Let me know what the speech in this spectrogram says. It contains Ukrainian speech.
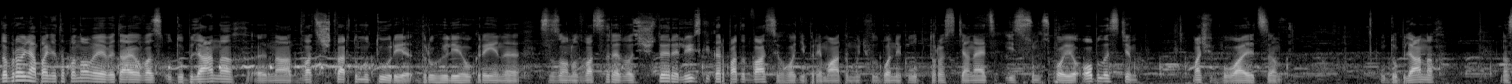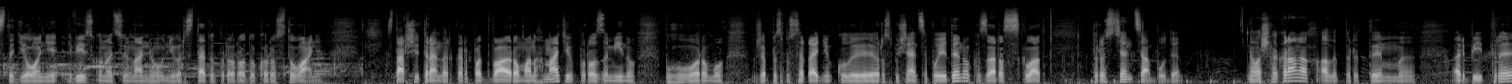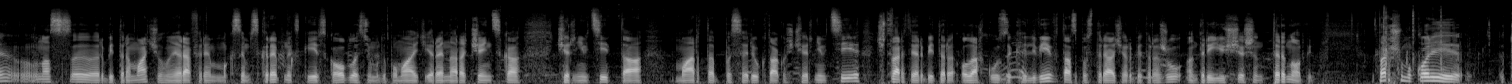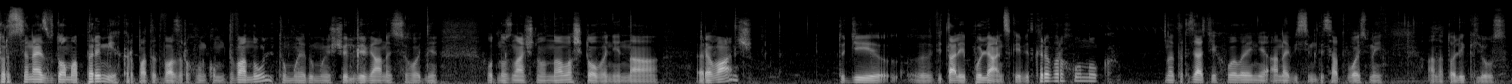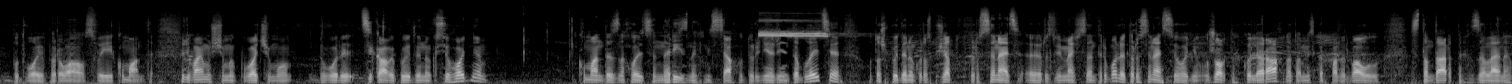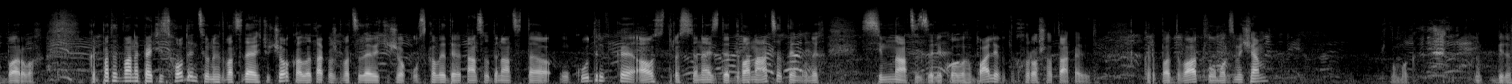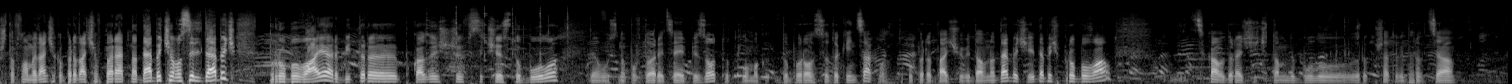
Доброго дня, пані та панове. Я вітаю вас у Дублянах е, на 24-му турі Другої ліги України сезону 23-24. Львівські Карпати 2 сьогодні прийматимуть футбольний клуб Тростянець із Сумської області. Матч відбувається у Дублянах на стадіоні Львівського національного університету природокористування. Старший тренер Карпат 2 Роман Гнатів. Про заміну поговоримо вже безпосередньо, коли розпочнеться поєдинок. Зараз склад Тростянця буде на ваших екранах, але перед тим е, арбітри у нас е, арбітри матчу, головний рефері Максим Скрипник з Київської області. Йому допомагають Ірина Рачинська, Чернівці та Марта Писарюк, також Чернівці. Четвертий арбітр Олег Кузик Львів та спостерігач арбітражу Андрій Ющишин Тернопіль. У першому колі Торсянець вдома переміг Карпати 2 з рахунком 2-0, тому я думаю, що львів'яни сьогодні однозначно налаштовані на реванш. Тоді е, Віталій Полянський відкрив рахунок на 30-й хвилині, а на 88-й Анатолій Клюс подвоїв перевагу своєї команди. Сподіваємося, що ми побачимо доволі цікавий поєдинок сьогодні. Команди знаходяться на різних місцях у турнірній таблиці. Отож, поєдинок розпочато Тросинець е, розвів м'яч в. Тросинець сьогодні у жовтих кольорах, натомість Карпати 2 у стандартних зелених барвах. Карпати 2 на п'ятій сходинці, у них 29 очок, але також 29 очок у скали 19-11 та у Кудрівки, а ось Тростянець, де 12, у них 17 залікових балів. Хороша атака від Карпат 2. Тлумак з м'ячем. Тлумак ну, біля штрафного майданчика. Передача вперед на Дебича. Василь Дебич пробиває. Арбітр е, показує, що все чисто було. Дивимось на повторі цей епізод. Тут Ломак доборовся до кінця. Таку передачу віддав на Дебича. І Дебич пробував. Цікаво, до речі, чи там не було рикошету від гравця.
